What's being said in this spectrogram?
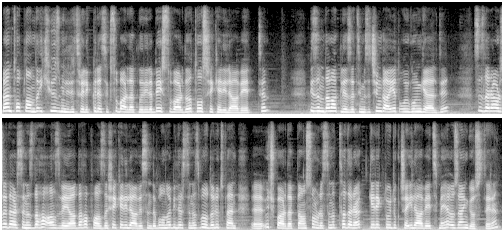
Ben toplamda 200 mililitrelik klasik su bardaklarıyla 5 su bardağı toz şeker ilave ettim. Bizim damak lezzetimiz için gayet uygun geldi. Sizler arzu ederseniz daha az veya daha fazla şeker ilavesinde bulunabilirsiniz. Bunu da lütfen 3 bardaktan sonrasını tadarak gerek duydukça ilave etmeye özen gösterin.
